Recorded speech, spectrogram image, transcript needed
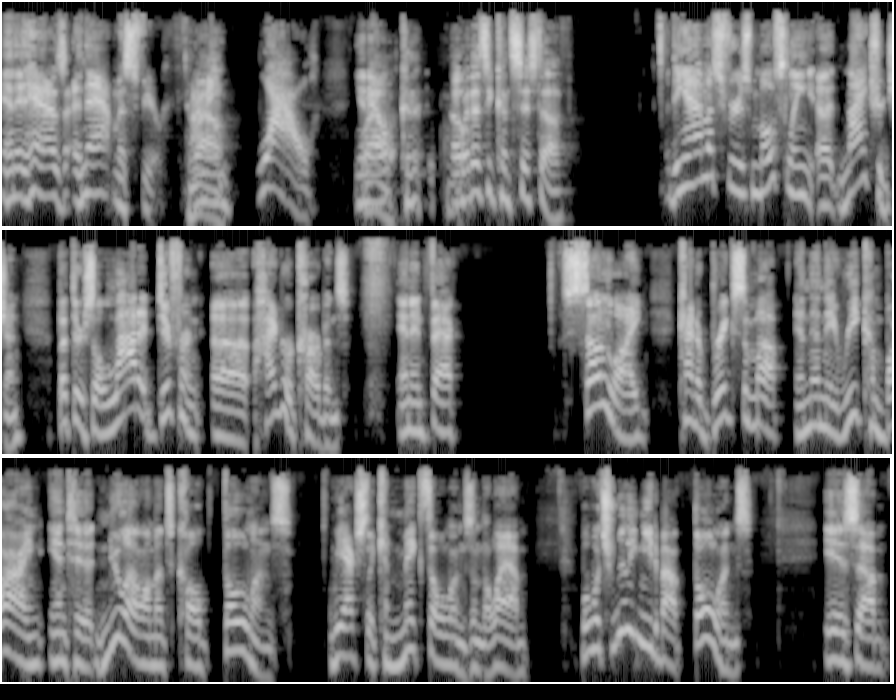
and it has an atmosphere. Wow. I mean, wow. You wow. know, Con- oh, what does it consist of? The atmosphere is mostly uh, nitrogen, but there's a lot of different uh, hydrocarbons. And in fact, sunlight kind of breaks them up and then they recombine into new elements called tholins. We actually can make tholins in the lab. But what's really neat about tholins is um,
